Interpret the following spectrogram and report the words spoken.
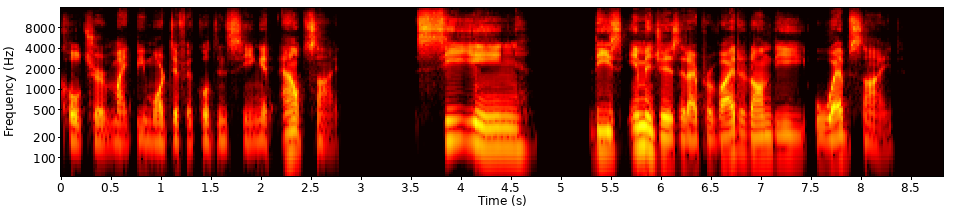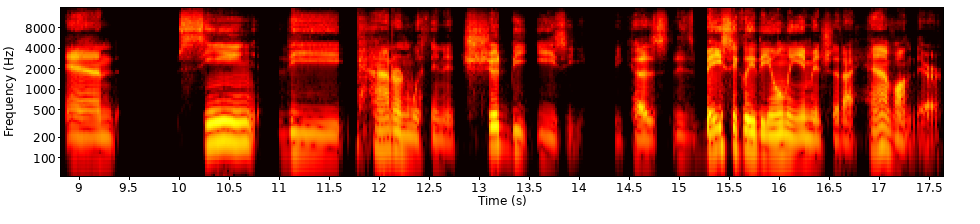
culture might be more difficult than seeing it outside. Seeing these images that I provided on the website and seeing the pattern within it should be easy because it's basically the only image that I have on there.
